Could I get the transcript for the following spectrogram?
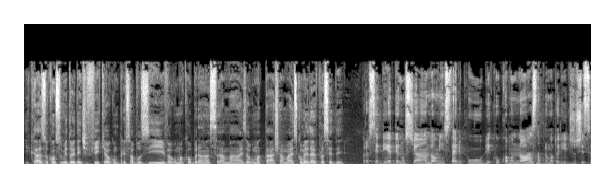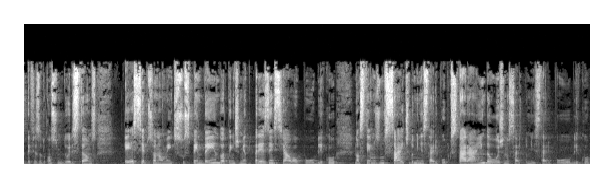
E caso o consumidor identifique algum preço abusivo, alguma cobrança a mais, alguma taxa a mais, como ele deve proceder? Proceder denunciando ao Ministério Público, como nós na Promotoria de Justiça e Defesa do Consumidor estamos excepcionalmente suspendendo o atendimento presencial ao público. Nós temos no site do Ministério Público, estará ainda hoje no site do Ministério Público,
